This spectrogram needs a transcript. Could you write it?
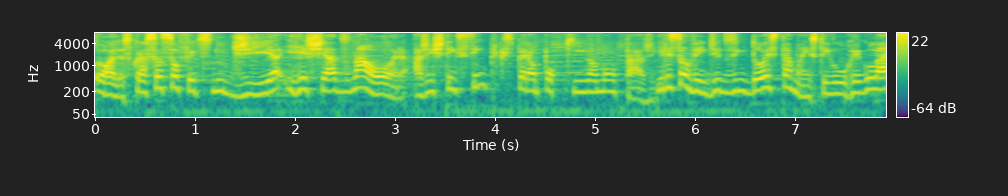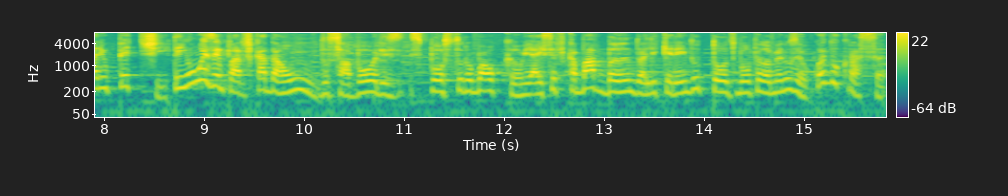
Olha, os croissants são feitos no dia e recheados na hora. A gente tem sempre que esperar um pouquinho a montagem. E eles são vendidos em dois tamanhos, tem o regular e o petit. Tem um exemplar de cada um dos sabores exposto no balcão e aí você fica babando ali querendo todos, bom pelo menos eu. Quando o croissant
